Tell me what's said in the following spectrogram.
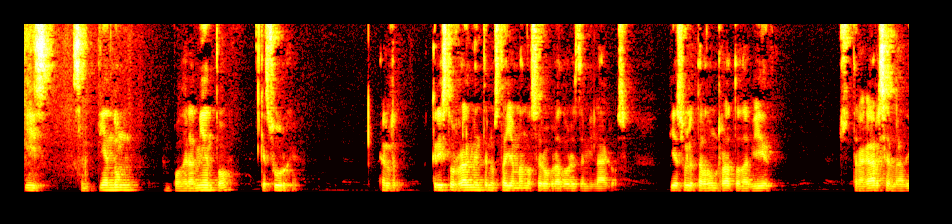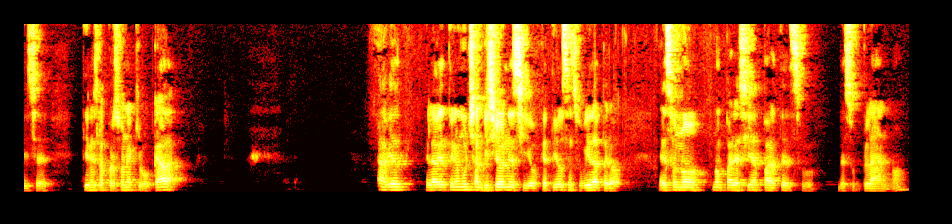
y sintiendo un empoderamiento que surge. El Cristo realmente nos está llamando a ser obradores de milagros. Y eso le tardó un rato a David pues, tragársela. Dice, tienes la persona equivocada. Él había tenido muchas ambiciones y objetivos en su vida, pero eso no, no parecía parte de su, de su plan, ¿no?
